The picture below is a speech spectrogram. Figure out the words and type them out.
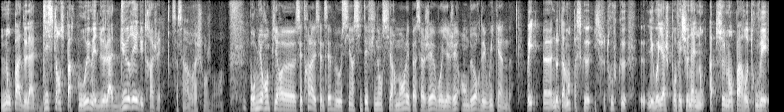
non pas de la distance parcourue, mais de la durée du trajet. Ça, c'est un vrai changement. Hein. Pour mieux remplir euh, ces trains, la SNCF veut aussi inciter financièrement les passagers à voyager en dehors des week-ends. Oui, euh, notamment parce qu'il se trouve que euh, les voyages professionnels n'ont absolument pas retrouvé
